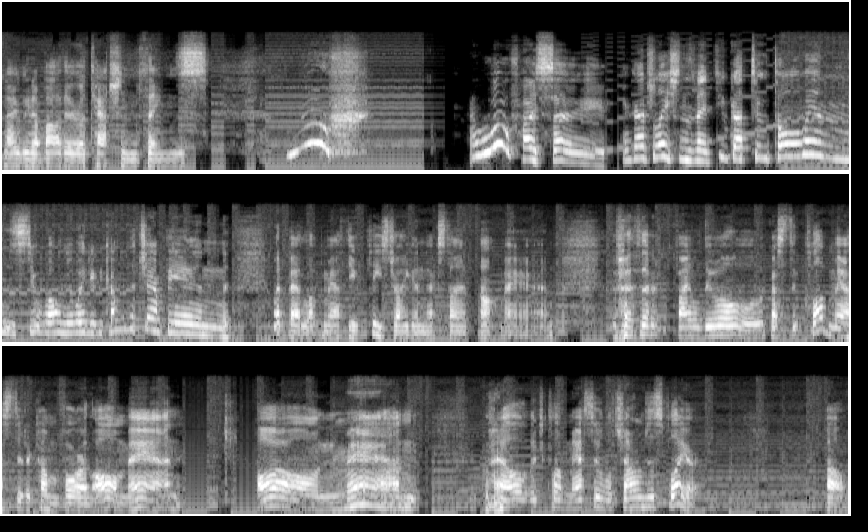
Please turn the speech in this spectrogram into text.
not even gonna bother attaching things. Woo! Woo! I say! Congratulations, Mint! You've got two total wins! You're well on your way to becoming the champion! What bad luck, Matthew. Please try again next time. Oh, man. The final duel, we'll request the Club Master to come forth. Oh, man! Oh, man! Well, which Club Master will challenge this player? Oh,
